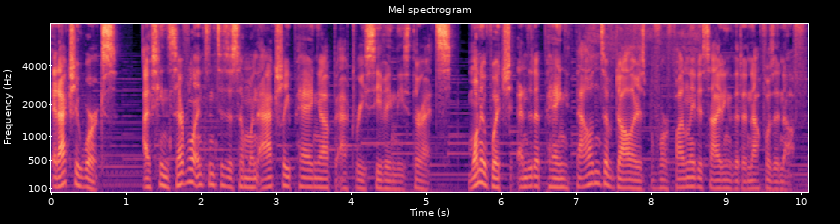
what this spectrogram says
it actually works. I've seen several instances of someone actually paying up after receiving these threats, one of which ended up paying thousands of dollars before finally deciding that enough was enough.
